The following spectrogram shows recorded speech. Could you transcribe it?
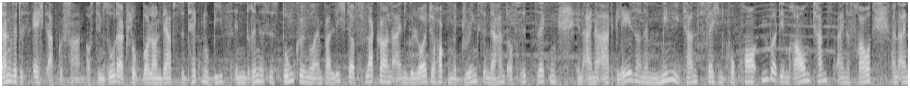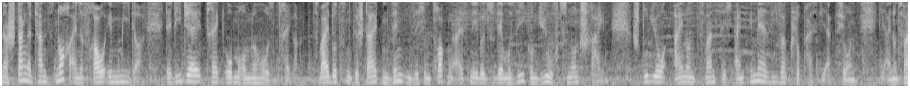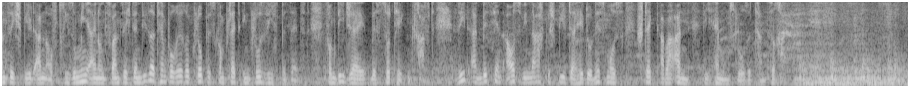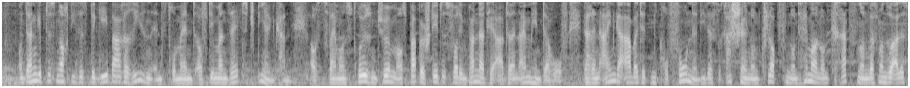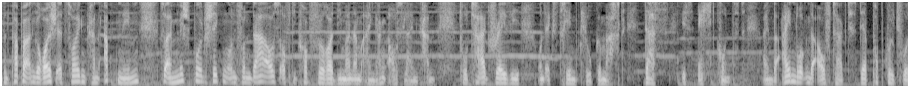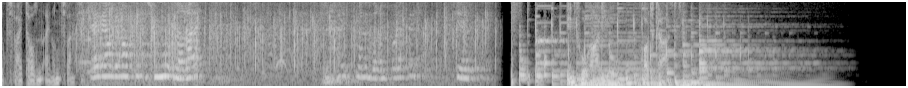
Dann wird es echt abgefahren. Aus dem Soda-Club bollern derbste Techno-Beats. Innen drin ist es dunkel, nur ein paar Lichter flackern. Einige Leute hocken mit Drinks in der Hand auf Sitzsäcken. In einer Art gläsernem Mini-Tanzflächen-Kokon über dem Raum tanzt eine Frau. An einer Stange tanzt noch eine Frau im Mieder. Der DJ trägt obenrum eine Hosenträger. Zwei Dutzend Gestalten winden sich im Trockeneisnebel zu der Musik und juchzen und schreien. Studio 21, ein immersiver Club heißt die Aktion. Die 21 spielt an auf Trisomie 21, denn dieser temporäre temporäre Club ist komplett inklusiv besetzt, vom DJ bis zur Thekenkraft. Sieht ein bisschen aus wie nachgespielter Hedonismus, steckt aber an die hemmungslose Tanzerei. Und dann gibt es noch dieses begehbare Rieseninstrument, auf dem man selbst spielen kann. Aus zwei monströsen Türmen aus Pappe steht es vor dem Panda-Theater in einem Hinterhof. Darin eingearbeitet Mikrofone, die das Rascheln und Klopfen und Hämmern und Kratzen und was man so alles mit Pappe an Geräusch erzeugen kann, abnehmen, zu einem Mischpult schicken und von da aus auf die Kopfhörer, die man am Eingang ausleihen kann. Total crazy und extrem klug gemacht. Das ist echt Kunst. Ein beeindruckender Auftakt der Popkultur 2021. Hey, wir haben genau 40 Minuten erreicht. Managerin freut sich. Cheers. Inforadio Podcast.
